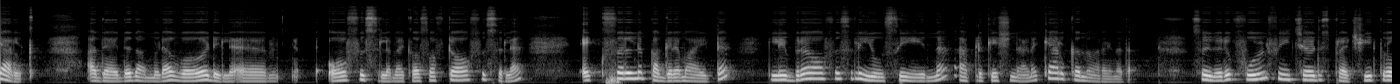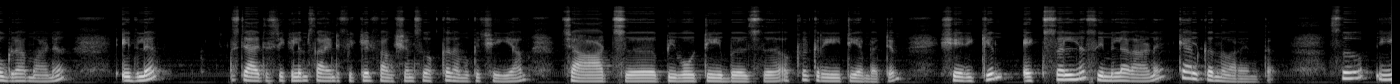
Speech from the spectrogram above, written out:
കാൽക്ക് അതായത് നമ്മുടെ വേർഡിൽ ഓഫീസിൽ മൈക്രോസോഫ്റ്റ് ഓഫീസിൽ എക്സലിന് പകരമായിട്ട് ലിബ്രെ ഓഫീസിൽ യൂസ് ചെയ്യുന്ന ആപ്ലിക്കേഷനാണ് കാൽക്ക് എന്ന് പറയുന്നത്. സോ ഇതൊരു ഫുൾ ഫീച്ചേർഡ് സ്പ്രെഡ്ഷീറ്റ് പ്രോഗ്രാമാണ്. ഇതിൽ സ്റ്റാറ്റിസ്റ്റിക്കലും സയന്റിഫിക്കൽ ഫങ്ഷൻസും ഒക്കെ നമുക്ക് ചെയ്യാം. ചാർട്ട്സ് പിവോ ടേബിൾസ് ഒക്കെ ക്രിയേറ്റ് ചെയ്യാൻ പറ്റും. ശരിക്കും എക്സലിന് സിമിലറാണ് കാൽക്ക് എന്ന് പറയുന്നത്. സോ ഈ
